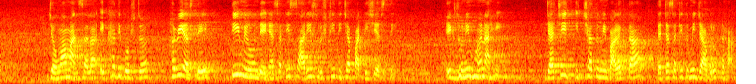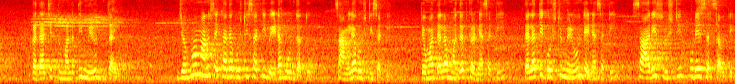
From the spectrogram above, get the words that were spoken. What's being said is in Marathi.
जेव्हा माणसाला एखादी गोष्ट हवी असते ती मिळवून देण्यासाठी सारी सृष्टी तिच्या पाठीशी असते. एक जुनी म्हण आहे ज्याची इच्छा तुम्ही बाळगता त्याच्यासाठी तुम्ही जागरूक राहा. कदाचित तुम्हाला ती मिळून जाईल. जेव्हा माणूस एखाद्या गोष्टीसाठी वेडा होऊन जातो चांगल्या गोष्टीसाठी तेव्हा त्याला मदत करण्यासाठी त्याला ती गोष्ट मिळवून देण्यासाठी सारी सृष्टी पुढे सरसावते.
